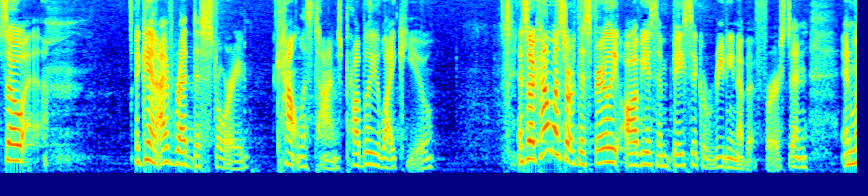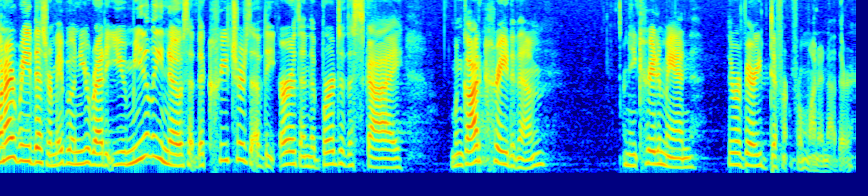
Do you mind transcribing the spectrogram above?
So, again, I've read this story countless times, probably like you. And so I kind of want to start with this fairly obvious and basic reading of it first. And and when I read this, or maybe when you read it, you immediately notice that the creatures of the earth and the birds of the sky, when God created them, and He created man, they were very different from one another.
